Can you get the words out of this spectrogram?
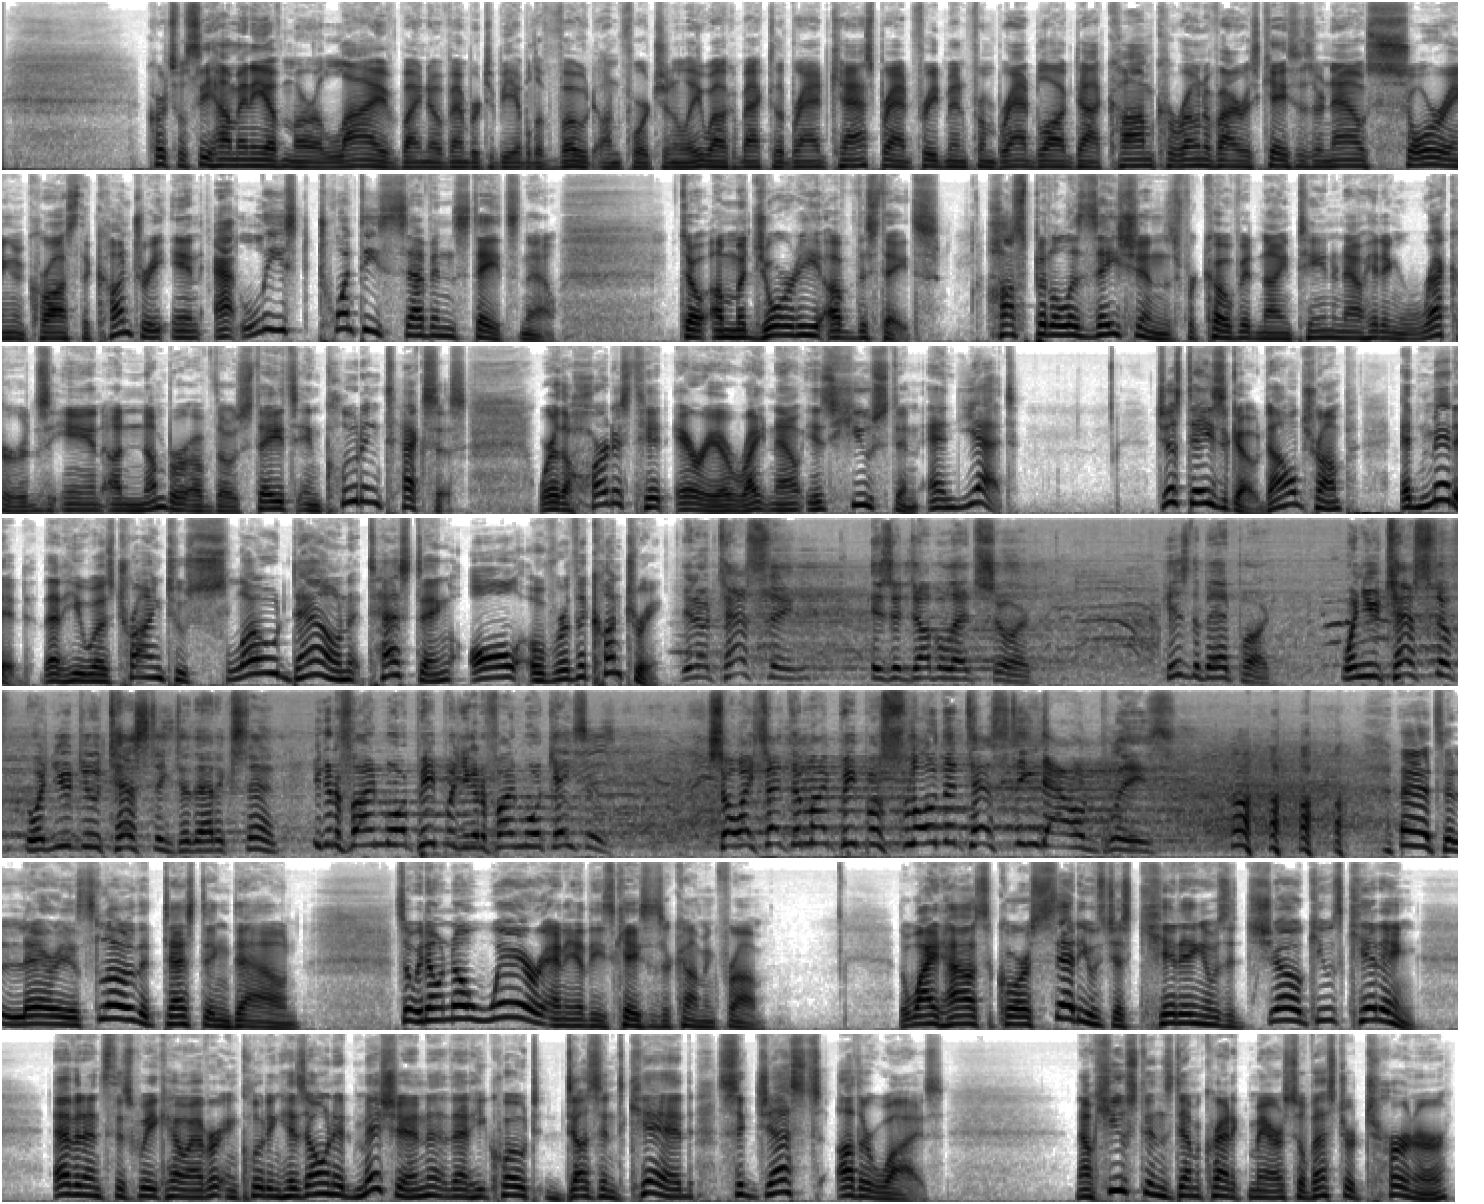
Of course, we'll see how many of them are alive by November to be able to vote, unfortunately. Welcome back to the Bradcast. Brad Friedman from BradBlog.com. Coronavirus cases are now soaring across the country in at least 27 states now. So, a majority of the states Hospitalizations for COVID 19 are now hitting records in a number of those states, including Texas, where the hardest hit area right now is Houston. And yet, just days ago, Donald Trump admitted that he was trying to slow down testing all over the country. You know, testing is a double edged sword. Here's the bad part. When you test, when you do testing to that extent, you're going to find more people. You're going to find more cases. So I said to my people, slow the testing down, please. That's hilarious. Slow the testing down. So we don't know where any of these cases are coming from. The White House, of course, said he was just kidding. It was a joke. He was kidding. Evidence this week, however, including his own admission that he, quote, doesn't kid, suggests otherwise. Now, Houston's Democratic Mayor, Sylvester Turner,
